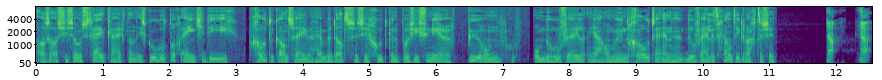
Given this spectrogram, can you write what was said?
als, als je zo'n strijd krijgt, dan is Google toch eentje die grote kans hebben dat ze zich goed kunnen positioneren. Puur om, om, de hoeveel, ja, om hun grootte en de hoeveelheid geld die erachter zit. Ja, ja,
